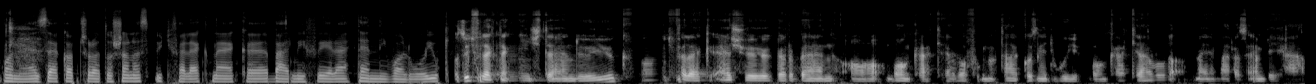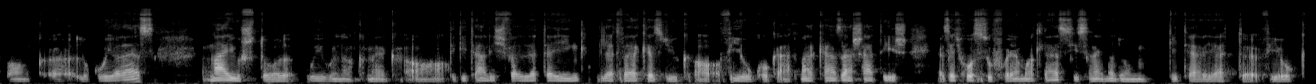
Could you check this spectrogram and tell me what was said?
van-e ezzel kapcsolatosan az ügyfeleknek bármiféle tennivalójuk? Az ügyfeleknek nincs teendőjük. Az ügyfelek első körben a bankkártyával fognak találkozni, egy új bankkártyával, mely már az MBH bank logója lesz. Májustól újulnak meg a digitális felületeink, illetve elkezdjük a fiókok átmárkázását is. Ez egy hosszú folyamat lesz, hiszen egy nagyon kiterjedt fiók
